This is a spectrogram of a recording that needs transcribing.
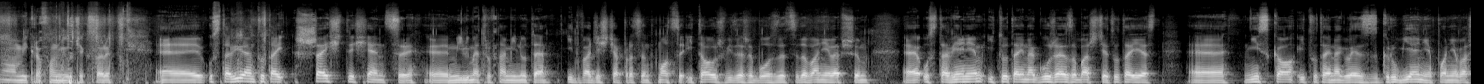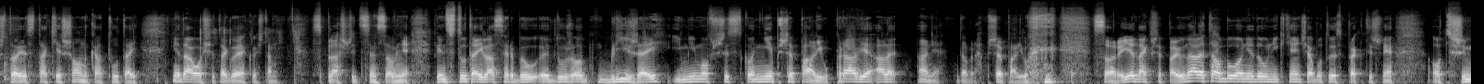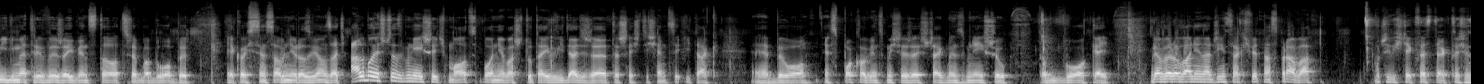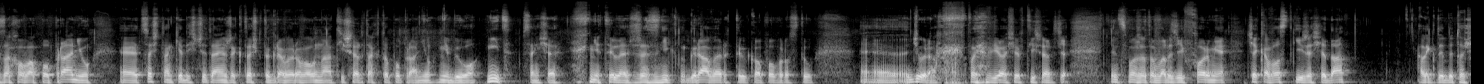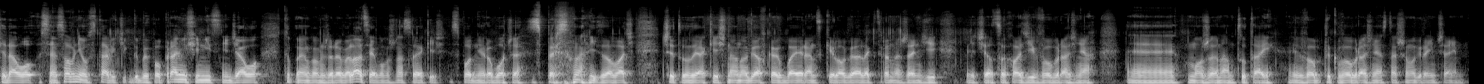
No, mikrofon mi uciekł, sorry. E, ustawiłem tutaj 6000 mm na minutę i 20% mocy i to już widzę, że było zdecydowanie lepszym e, ustawieniem i tutaj na górze, zobaczcie, tutaj jest e, nisko i tutaj nagle jest zgrubienie, ponieważ to jest ta kieszonka tutaj. Nie dało się tego jakoś tam splaszczyć sensownie, więc tutaj laser był e, dużo bliżej i mimo wszystko nie przepalił. Prawie, ale... A nie, dobra, przepalił. Sorry, jednak przepalił. No ale to było nie do uniknięcia, bo tu jest praktycznie o 3 mm wyżej, więc to trzeba byłoby jakoś sensownie rozwiązać. Albo jeszcze zmniejszyć moc, ponieważ tutaj widać, że te 6000 i tak e, było spoko, więc myślę, że jeszcze jakbym zmniejszył, to by było ok. Grawerowanie na jeansach, świetna sprawa. Oczywiście kwestia, jak to się zachowa po praniu. E, Coś tam kiedyś czytałem, że ktoś, kto grawerował na t-shirtach, to po praniu nie było nic. W sensie nie tyle, że zniknął grawer, tylko po prostu e, dziura pojawiła się w t-shircie. Więc może to bardziej w formie ciekawostki, że się da. Ale gdyby to się dało sensownie ustawić i gdyby po praniu się nic nie działo, to powiem Wam, że rewelacja, bo można sobie jakieś spodnie robocze spersonalizować, czy tu jakieś na nogawkach bajeranckie logo elektronarzędzi, wiecie o co chodzi, wyobraźnia e, może nam tutaj, tylko wyobraźnia jest naszym ograniczeniem.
